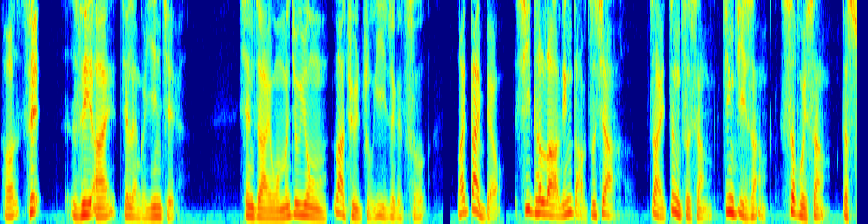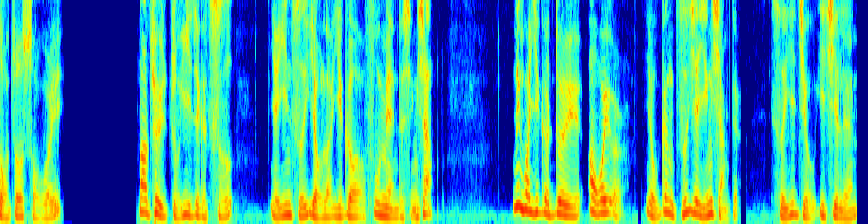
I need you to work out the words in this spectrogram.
和 “z”z-i 这两个音节。现在我们就用“纳粹主义”这个词来代表。希特勒领导之下，在政治上、经济上、社会上的所作所为。纳粹主义这个词也因此有了一个负面的形象。另外一个对奥威尔有更直接影响的，是一九一七年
